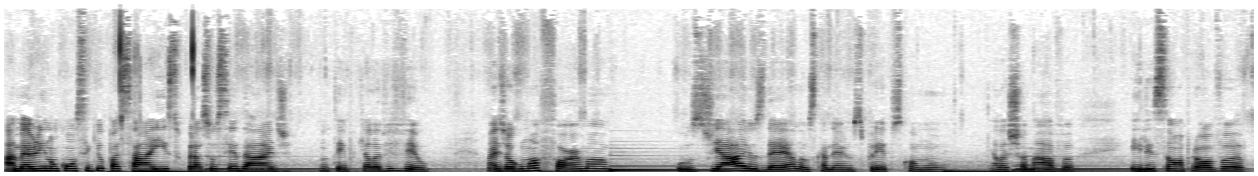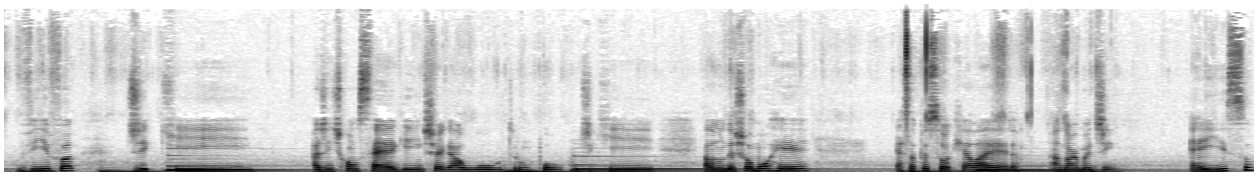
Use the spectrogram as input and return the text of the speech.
A Mary não conseguiu passar isso para a sociedade no tempo que ela viveu, mas de alguma forma os diários dela, os cadernos pretos, como ela chamava, eles são a prova viva de que a gente consegue enxergar o outro um pouco, de que ela não deixou morrer essa pessoa que ela era, a Norma Jean. É isso.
